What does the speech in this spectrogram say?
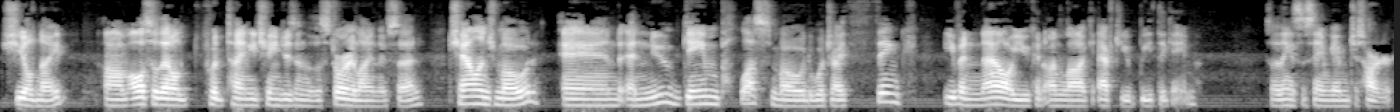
Shield Knight. Um, also, that'll put tiny changes into the storyline. They've said challenge mode and a new game plus mode, which I think even now you can unlock after you beat the game. So I think it's the same game, just harder.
